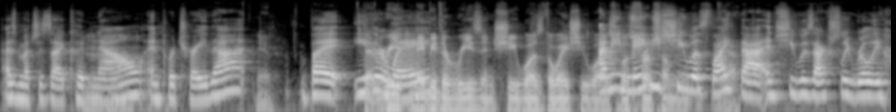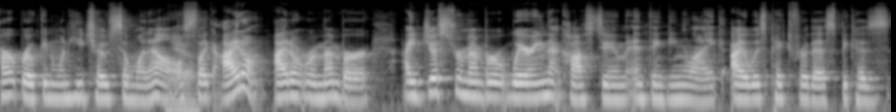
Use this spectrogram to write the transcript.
as much as I could now and portray that. Mm-hmm. Yeah. But either re- way, maybe the reason she was the way she was. I mean, was maybe some- she was like yeah. that, and she was actually really heartbroken when he chose someone else. Yeah. Like I don't, I don't remember. I just remember wearing that costume and thinking like I was picked for this because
